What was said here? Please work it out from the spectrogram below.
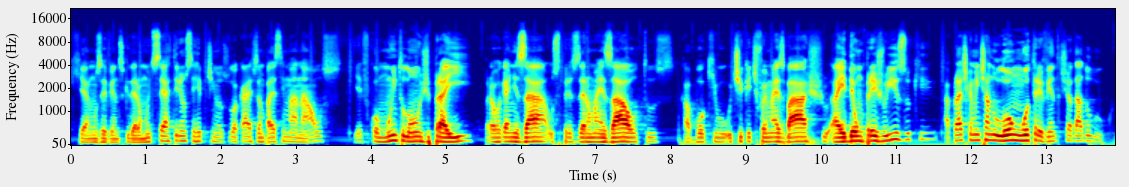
que eram os eventos que deram muito certo, iriam se repetir em outros locais. Então palestra em Manaus, e aí ficou muito longe pra ir, pra organizar, os preços eram mais altos, acabou que o, o ticket foi mais baixo, aí deu um prejuízo que ah, praticamente anulou um outro evento que tinha dado lucro.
